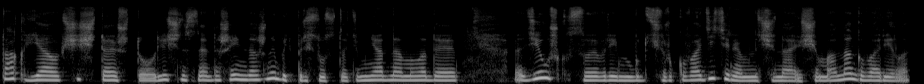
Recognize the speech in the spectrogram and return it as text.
Так я вообще считаю, что личностные отношения должны быть присутствовать. У меня одна молодая девушка в свое время, будучи руководителем начинающим, она говорила,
